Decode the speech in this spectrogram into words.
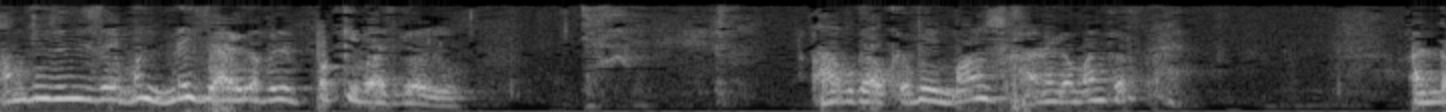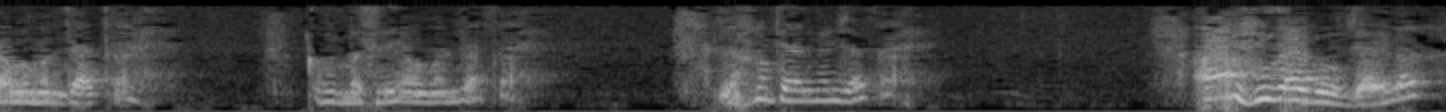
हम दूसरी से मन नहीं जाएगा पहले पक्की बात कर लो? आपका कभी मांस खाने का मन करता है? अंडा में मन जाता है, कभी मछलियों में मन जाता है लखनऊ प्याज में जाता है। आप स्वीकार को जाएगा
